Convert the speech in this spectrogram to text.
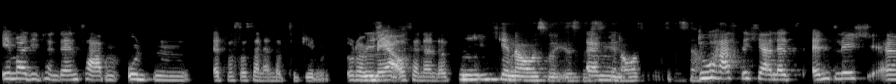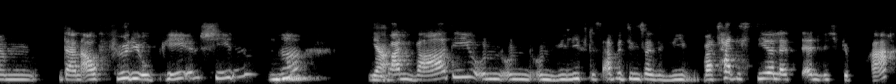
immer die Tendenz haben, unten etwas auseinanderzugehen oder Richtig. mehr auseinanderzugehen. Mhm, genau so ist es. Ähm, genau so ist es ja. Du hast dich ja letztendlich ähm, dann auch für die OP entschieden. Mhm. Ne? Ja. Wann war die und, und, und wie lief das ab, beziehungsweise wie, was hat es dir letztendlich gebracht?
